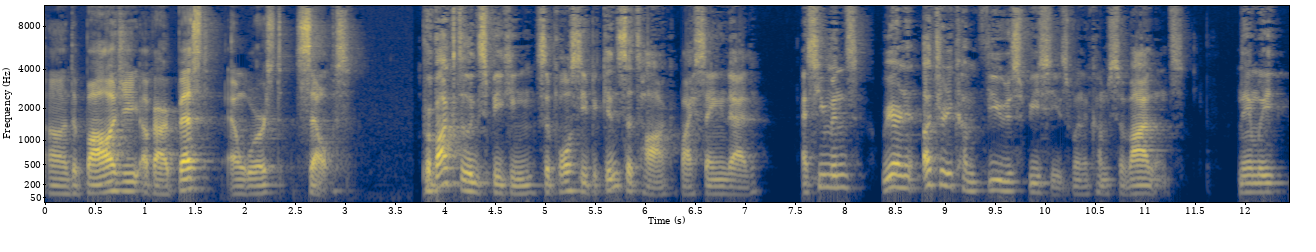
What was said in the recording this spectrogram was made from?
uh, The Biology of Our Best and Worst Selves. Provocatively speaking, Sapolsky begins the talk by saying that as humans, we are an utterly confused species when it comes to violence. Namely,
